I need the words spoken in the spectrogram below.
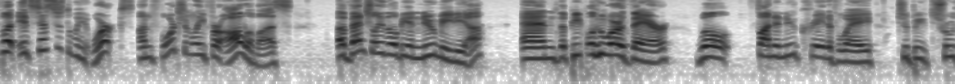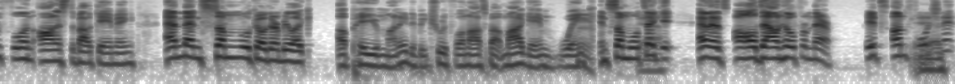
But it's just, just the way it works. Unfortunately for all of us, eventually there'll be a new media, and the people who are there will find a new creative way to be truthful and honest about gaming. And then some will go there and be like, I'll pay you money to be truthful and honest about my game, wink. Hmm. And some will take it. And then it's all downhill from there. It's unfortunate,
